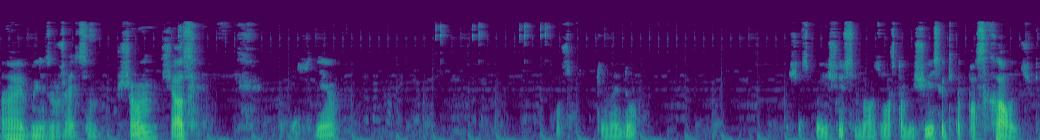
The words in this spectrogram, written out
Ай, блин, загружается. Хорошо, сейчас. Подожди. Что найду? Сейчас поищу себе, возможно, там еще есть какие-то пасхалочки.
